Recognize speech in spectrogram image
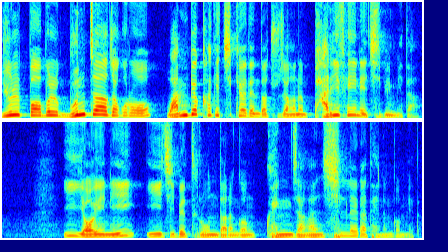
율법을 문자적으로 완벽하게 지켜야 된다 주장하는 바리새인의 집입니다. 이 여인이 이 집에 들어온다는 건 굉장한 신뢰가 되는 겁니다.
